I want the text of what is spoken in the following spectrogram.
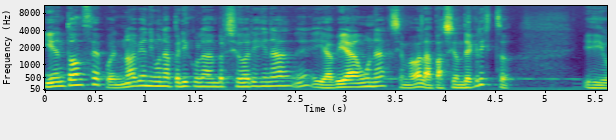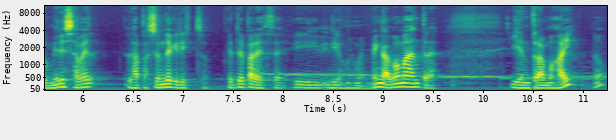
Y entonces, pues no había ninguna película en versión original ¿eh? y había una que se llamaba La Pasión de Cristo. Y digo, mire Isabel, La Pasión de Cristo, ¿qué te parece? Y digo, venga, vamos a entrar. Y entramos ahí, ¿no?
